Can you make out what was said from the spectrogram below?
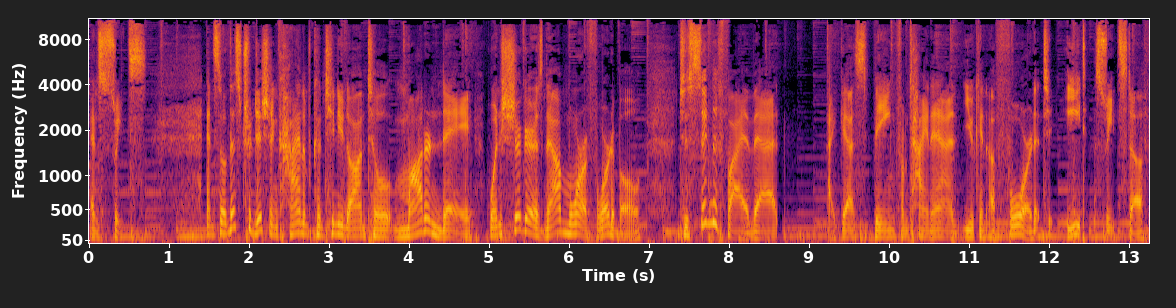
and sweets. And so this tradition kind of continued on till modern day when sugar is now more affordable to signify that I guess being from Tainan, you can afford to eat sweet stuff.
